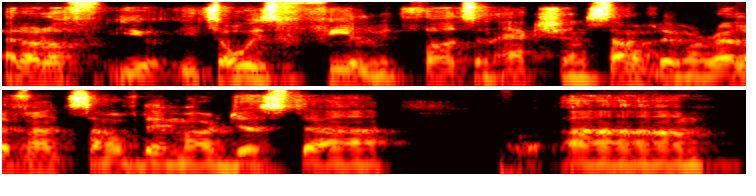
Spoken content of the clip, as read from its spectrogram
A lot of you, it's always filled with thoughts and actions. Some of them are relevant, some of them are just uh, um,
